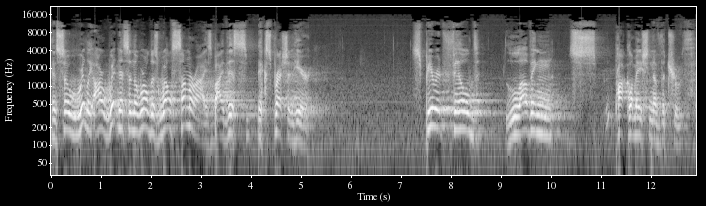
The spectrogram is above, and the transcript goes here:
And so, really, our witness in the world is well summarized by this expression here spirit filled, loving proclamation of the truth.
